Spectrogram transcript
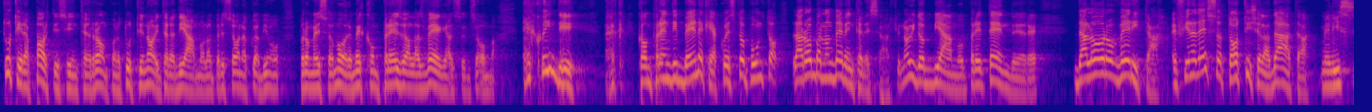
Tutti i rapporti si interrompono, tutti noi tradiamo la persona a cui abbiamo promesso amore, me compreso a Las Vegas, insomma. E quindi eh, comprendi bene che a questo punto la roba non deve interessarci. Noi dobbiamo pretendere da loro verità. E fino adesso Totti ce l'ha data. Melissa?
